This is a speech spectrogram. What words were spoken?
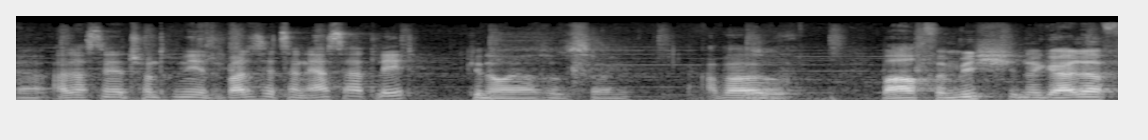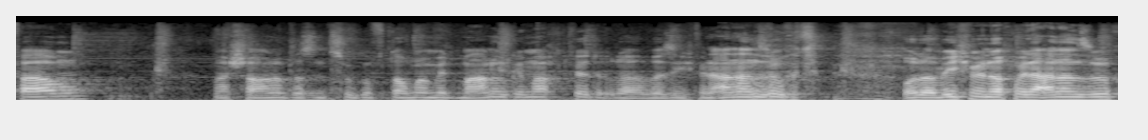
Ja. Also hast du jetzt schon trainiert. War das jetzt dein erster Athlet? Genau, ja, sozusagen. Aber Also war auch für mich eine geile Erfahrung. Mal schauen, ob das in Zukunft nochmal mit Manu gemacht wird oder ob er sich mit anderen sucht oder ob ich mir noch mit anderen suche.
